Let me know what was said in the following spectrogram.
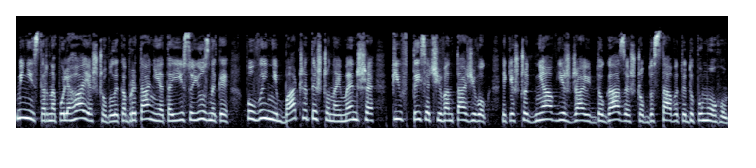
Міністр наполягає, що Велика Британія та її союзники повинні бачити щонайменше пів тисячі вантажівок, які щодня в'їжджають до Гази, щоб доставити допомогу.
